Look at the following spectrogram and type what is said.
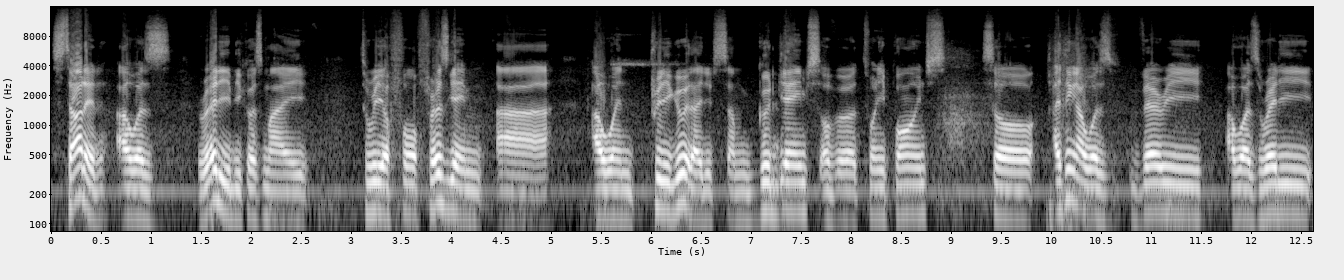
started, I was ready because my three or four first game, uh, I went pretty good. I did some good games over 20 points. So I think I was very, I was ready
